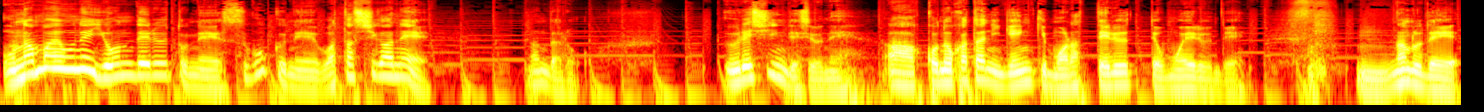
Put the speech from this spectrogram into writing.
お名前をね呼んでるとねすごくね私がね何だろう嬉しいんですよね。ああこの方に元気もらってるって思えるんで、うん、なので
